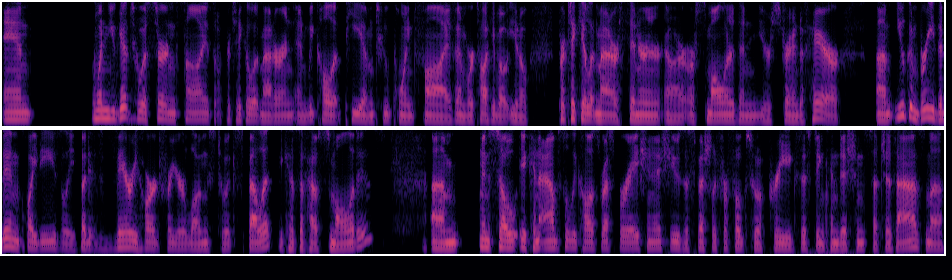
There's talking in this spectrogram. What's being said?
And when you get to a certain size of particulate matter, and, and we call it PM 2.5, and we're talking about, you know, particulate matter thinner or, or smaller than your strand of hair, um, you can breathe it in quite easily, but it's very hard for your lungs to expel it because of how small it is. Um, and so it can absolutely cause respiration issues, especially for folks who have pre existing conditions such as asthma.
